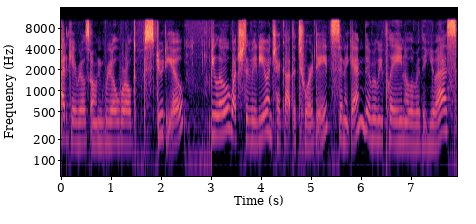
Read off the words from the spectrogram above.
at Gabriel's own real world studio. Below, watch the video and check out the tour dates. And again, they will be playing all over the US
